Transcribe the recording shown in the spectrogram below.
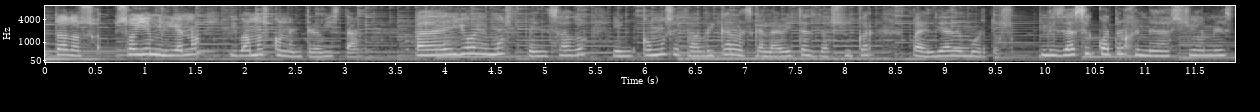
A todos, soy Emiliano y vamos con la entrevista. Para ello hemos pensado en cómo se fabrican las calaveritas de azúcar para el Día de Muertos. Desde hace cuatro generaciones,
